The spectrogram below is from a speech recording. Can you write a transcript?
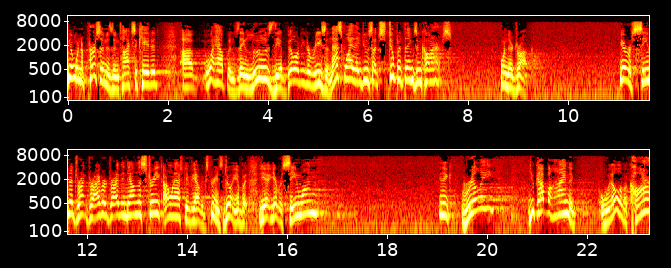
You know, when a person is intoxicated, uh, what happens? They lose the ability to reason. That's why they do such stupid things in cars when they're drunk. You ever seen a drunk driver driving down the street? I to ask you if you have experience doing it, but you, you ever seen one? You think, really? You got behind the wheel of a car?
